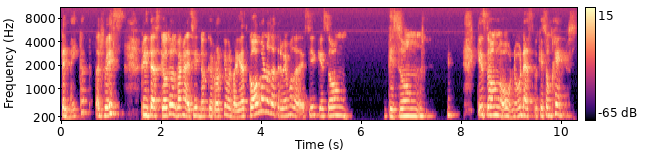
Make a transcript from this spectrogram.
del make-up, tal vez, mientras que otros van a decir, no, qué horror, qué barbaridad, ¿cómo nos atrevemos a decir que son, que son, que son, unas, que son genios?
